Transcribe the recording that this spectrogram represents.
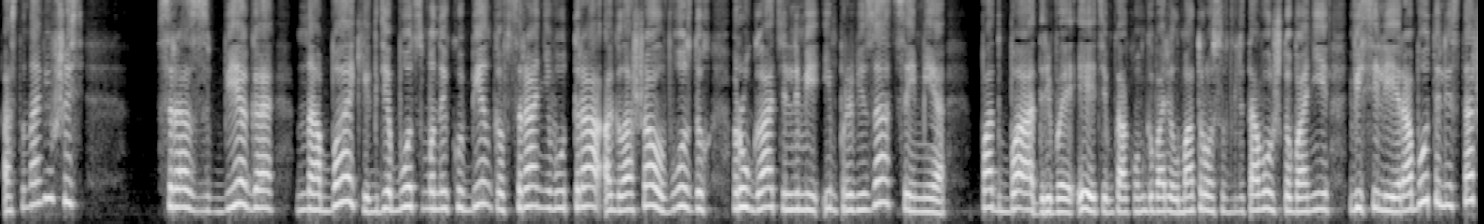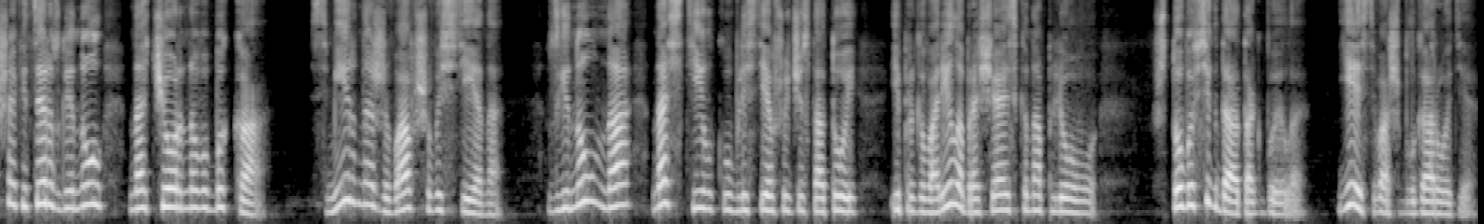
Остановившись с разбега на баке, где боцман и Кубенков с раннего утра оглашал воздух ругательными импровизациями, подбадривая этим, как он говорил, матросов для того, чтобы они веселее работали, старший офицер взглянул на черного быка, смирно жевавшего сена, взглянул на настилку, блестевшую чистотой, и проговорил, обращаясь к Коноплеву, «Чтобы всегда так было. Есть, ваше благородие.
